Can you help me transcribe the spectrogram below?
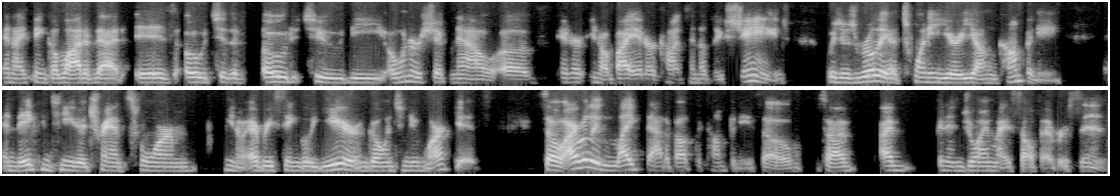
And I think a lot of that is owed to the owed to the ownership now of inter, you know by Intercontinental Exchange, which is really a 20 year young company and they continue to transform you know every single year and go into new markets so i really like that about the company so so i've i've been enjoying myself ever since.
